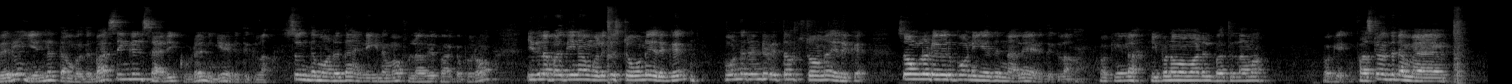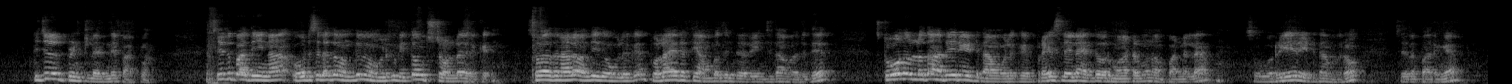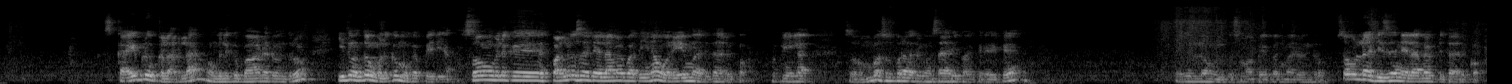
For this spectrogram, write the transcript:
வெறும் எண்ணூற்றம்பது ரூபாய். சிங்கிள் சாரீ கூட நீங்கள் எடுத்துக்கலாம். ஸோ இந்த மாடல் தான் இன்றைக்கி நம்ம ஃபுல்லாகவே பார்க்க போகிறோம் இதில் பார்த்தீங்கன்னா உங்களுக்கு ஸ்டோனும் இருக்குது ஒன்று ரெண்டு வித்தவுட் ஸ்டோனும் இருக்குது ஸோ உங்களோட விருப்பம் நீங்கள் எதுனாலும் எடுத்துக்கலாம். ஓகேங்களா இப்போ நம்ம மாடல் பார்த்துடலாமா? ஓகே ஃபஸ்ட்டு வந்து நம்ம டிஜிட்டல் பிரிண்ட்லேருந்தே பார்க்கலாம். ஸோ இது பார்த்தீங்கன்னா ஒரு சிலது வந்து உங்களுக்கு வித்தவுட் ஸ்டோனில் இருக்குது ஸோ அதனால் வந்து இது உங்களுக்கு தொள்ளாயிரத்தி ஐம்பதுன்ற ரேஞ்சு தான் வருது. ஸ்டோன் உள்ளதும் அதே ரேட்டு தான். உங்களுக்கு ப்ரைஸ்லாம் எல்லாம் எந்த ஒரு மாற்றமும் நான் பண்ணலை. ஸோ ஒரே ரேட்டு தான் வரும். ஸோ இதில் பாருங்கள் ஸ்கை ப்ளூ கலரில் உங்களுக்கு பார்டர் வந்துடும் இது வந்து உங்களுக்கு முகப்பெரியா. ஸோ உங்களுக்கு பல்லு சைடு எல்லாமே பார்த்தீங்கன்னா ஒரே மாதிரி தான் இருக்கும். ஓகேங்களா ஸோ ரொம்ப சூப்பராக இருக்கும் saree பார்க்குறதுக்கு. இதில் உங்களுக்கு சும்மா பேப்பர் மாதிரி வந்துடும் ஸோ உள்ள டிசைன் எல்லாமே இப்படி தான் இருக்கும்.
